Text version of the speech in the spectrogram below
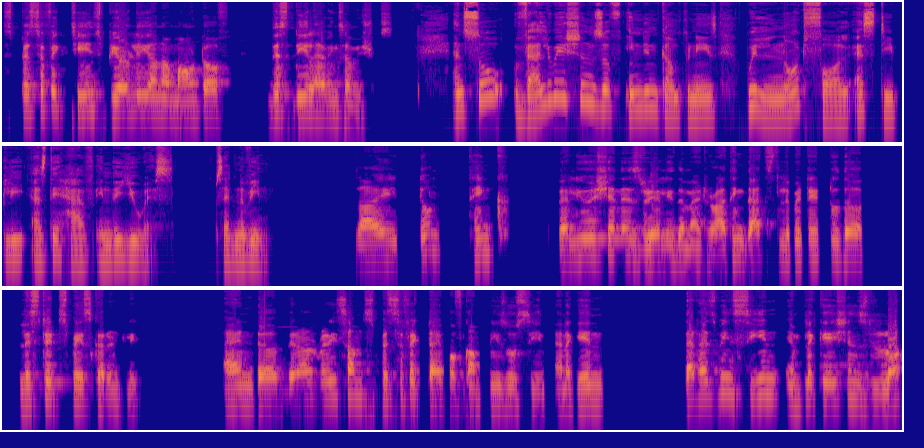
specific change purely on amount of this deal having some issues. And so, valuations of Indian companies will not fall as steeply as they have in the US, said Navin. I don't think valuation is really the matter. I think that's limited to the listed space currently. And uh, there are very some specific type of companies who've seen. And again, that has been seen implications a lot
